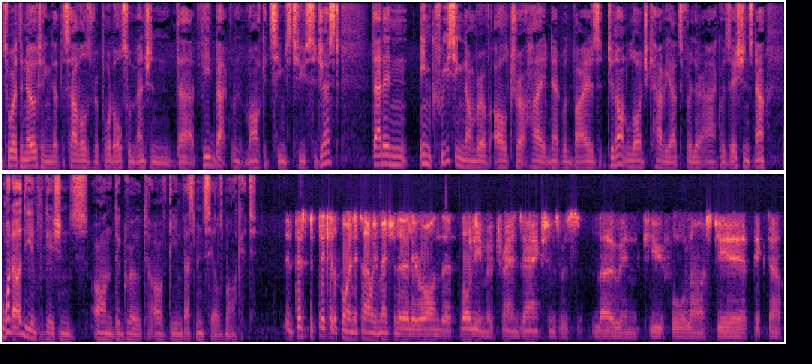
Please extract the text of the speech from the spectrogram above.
It's worth noting that the Savills report also mentioned that feedback from the market seems to suggest that an increasing number of ultra high net worth buyers do not lodge caveats for their acquisitions. Now, what are the implications on the growth of the investment sales market? At this particular point in time, we mentioned earlier on that volume of transactions was low in Q4 last year, picked up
